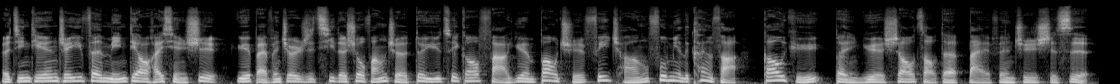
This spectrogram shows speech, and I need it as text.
而今天这一份民调还显示，约百分之二十七的受访者对于最高法院抱持非常负面的看法，高于本月稍早的百分之十四。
